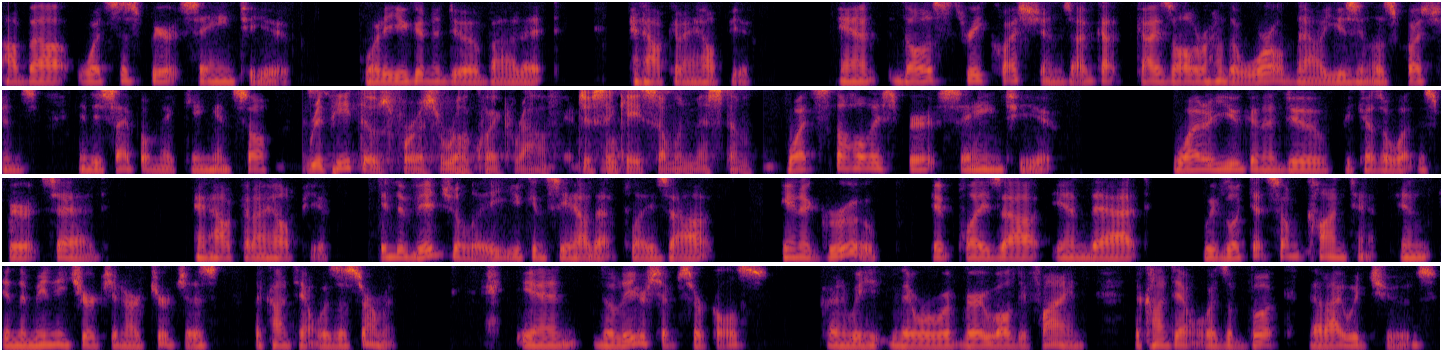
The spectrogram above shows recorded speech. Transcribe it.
about what's the Spirit saying to you. What are you going to do about it? And how can I help you? And those three questions, I've got guys all around the world now using those questions in disciple making. And so, repeat those for us real quick, Ralph, just in case someone missed them. What's the Holy Spirit saying to you? What are you going to do because of what the Spirit said? And how can I help you? Individually, you can see how that plays out. In a group, it plays out in that we've looked at some content in, in the mini church in our churches the content was a sermon. In the leadership circles, and we they were very well defined. The content was a book that I would choose,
